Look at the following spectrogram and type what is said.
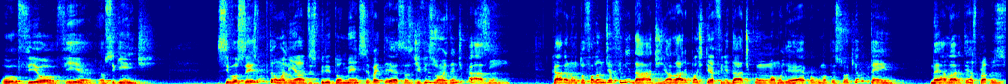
Ô, Fio, Fia, é o seguinte. Se vocês não estão alinhados espiritualmente, você vai ter essas divisões dentro de casa. Sim. Cara, não tô falando de afinidade. A Lari pode ter afinidade com uma mulher, com alguma pessoa que eu não tenho. Né? A Lari tem os próprios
